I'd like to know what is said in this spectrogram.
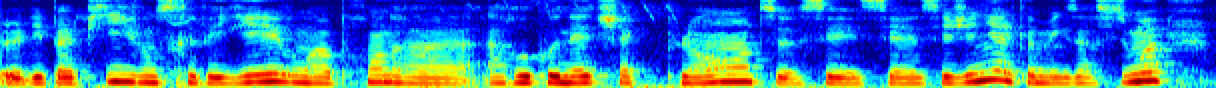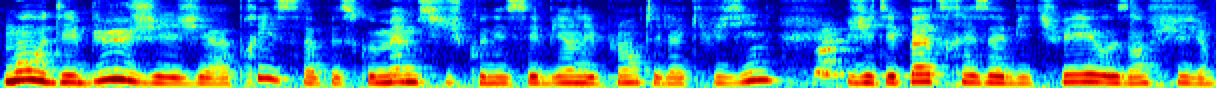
les papilles vont se réveiller, vont apprendre à, reconnaître chaque plante. C'est assez génial comme exercice. Moi, moi au début, j'ai appris ça parce que même si je connaissais bien les plantes et la cuisine, j'étais pas très habituée aux infusions.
